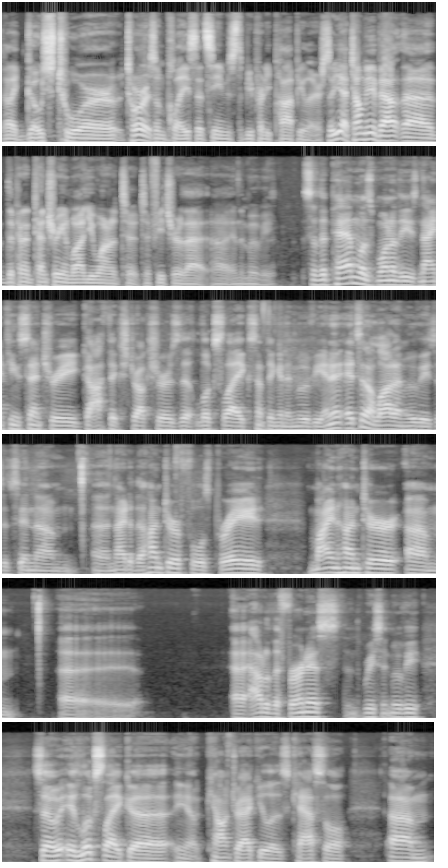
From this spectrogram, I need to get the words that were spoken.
like ghost tour tourism place that seems to be pretty popular. So yeah, tell me about uh, the penitentiary and why you wanted to, to feature that uh, in the movie. So the Pen was one of these 19th century Gothic structures that looks like something in a movie, and it, it's in a lot of movies. It's in um, uh, Night of the Hunter, Fool's Parade, Mindhunter, um, uh, uh, Out of the Furnace, the recent movie. So it looks like uh, you know Count Dracula's castle. Um,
